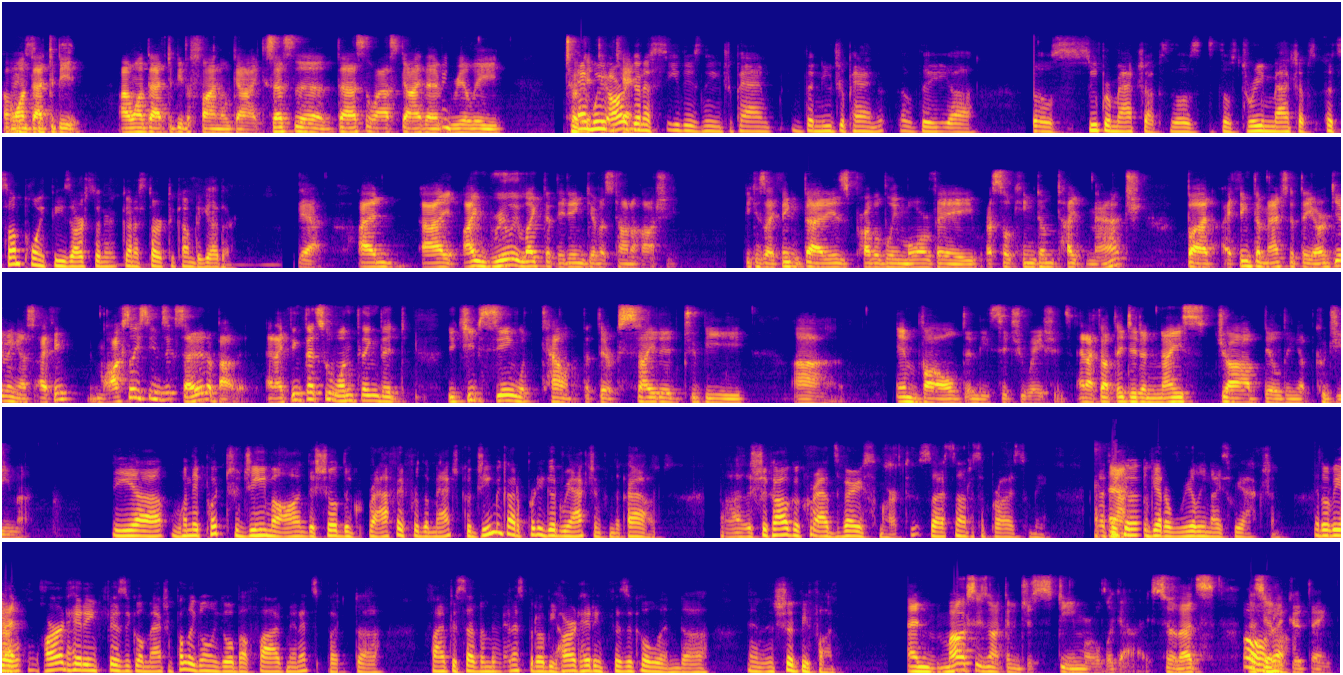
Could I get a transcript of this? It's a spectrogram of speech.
I want that to be I want that to be the final guy because that's the that's the last guy that really took and it. we to are going to see these new Japan, the new Japan, the uh, those super matchups, those those dream matchups. At some point, these are going to start to come together. Yeah, and I I really like that they didn't give us Tanahashi because I think that is probably more of a Wrestle Kingdom type match. But I think the match that they are giving us, I think Moxley seems excited about it, and I think that's the one thing that you keep seeing with talent that they're excited to be uh, involved in these situations. And I thought they did a nice job building up Kojima. The uh, when they put Kojima on, they showed the graphic for the match. Kojima got a pretty good reaction from the crowd. Uh, the Chicago crowd's very smart, so that's not a surprise to me. I think Yeah. it'll get a really nice reaction. It'll be a hard-hitting physical match. It'll probably only go about five minutes, but uh, five to seven minutes. But it'll be hard-hitting, physical, and uh, and it should be fun. And Moxley's not going to just steamroll the guy, so that's that's Oh, the other no. good thing.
